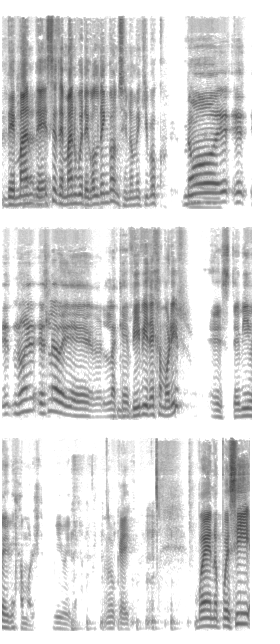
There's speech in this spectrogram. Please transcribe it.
De... man, de, este es de Man with the Golden Gun, si no me equivoco. No, es, eh, eh, eh, no es la de la que. ¿Vive y deja morir? Este, vive y deja morir. Vive y deja morir. Ok. Bueno, pues sí,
